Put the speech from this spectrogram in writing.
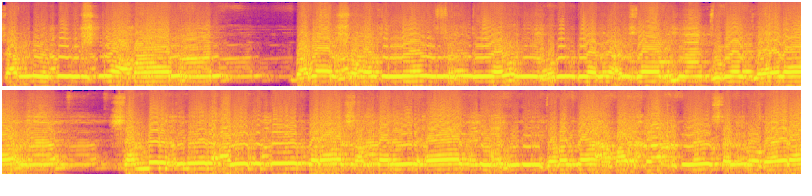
সামনে উপবিষ্ট আমার বাবার সমতুল্য ভাইরা, সামনের দিনের আলোকিত করা সন্তানের এক জনতা, আমার প্রাণপ্রিয় ছাত্র ভাইরা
